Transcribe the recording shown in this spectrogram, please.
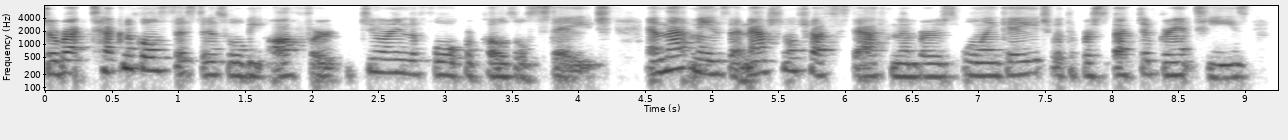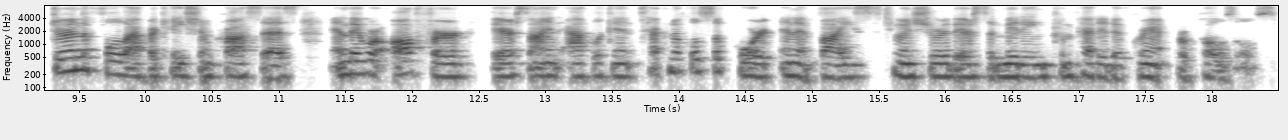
Direct technical assistance will be offered during the full proposal stage. And that means that National Trust staff members will engage with the prospective grantees during the full application process, and they will offer their assigned applicant technical support and advice to ensure they're submitting competitive grant proposals.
